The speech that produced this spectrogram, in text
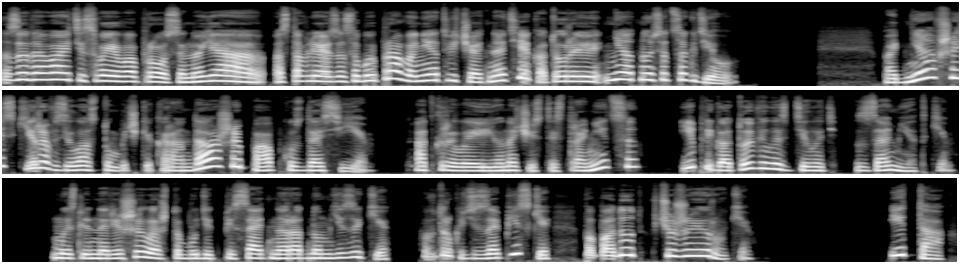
«Задавайте свои вопросы, но я оставляю за собой право не отвечать на те, которые не относятся к делу». Поднявшись, Кира взяла с тумбочки карандаш и папку с досье, открыла ее на чистой странице и приготовилась делать заметки. Мысленно решила, что будет писать на родном языке, Вдруг эти записки попадут в чужие руки. Итак,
